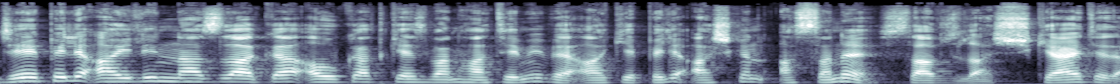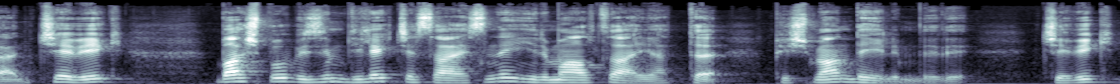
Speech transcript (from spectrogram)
CHP'li Aylin Nazlı Aka, avukat Kezban Hatemi ve AKP'li Aşkın Aslan'ı savcılığa şikayet eden Çevik, Başbuğ bizim dilekçe sayesinde 26 ay yattı. Pişman değilim dedi. Çevik,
